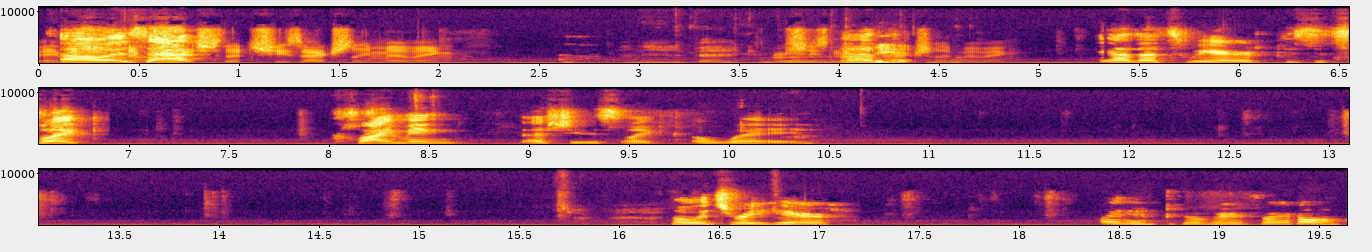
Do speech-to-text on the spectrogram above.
Maybe Oh, is that- that she's actually moving, I need back and or she's mm. not Yeah. actually moving. Yeah, that's weird because it's like climbing as she's like away. Oh, it's right here. I didn't have to go very far at all.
